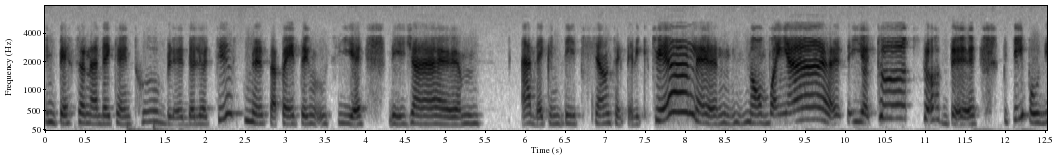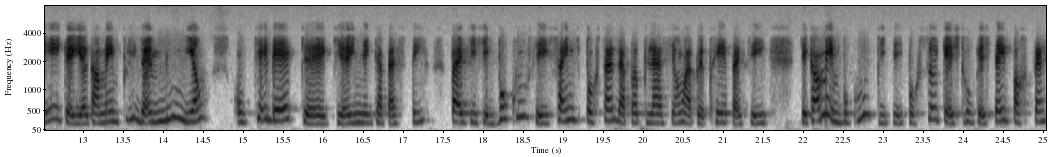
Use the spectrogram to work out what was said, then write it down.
une personne avec un trouble de l'autisme, ça peut être aussi euh, des gens euh, avec une déficience intellectuelle, euh, non-voyants, euh, il y a toutes sortes de... Puis faut dire qu'il y a quand même plus d'un million au Québec euh, qui a une incapacité. Que c'est beaucoup, c'est 5% de la population à peu près. Que c'est- quand même beaucoup. Puis c'est pour ça que je trouve que c'est important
